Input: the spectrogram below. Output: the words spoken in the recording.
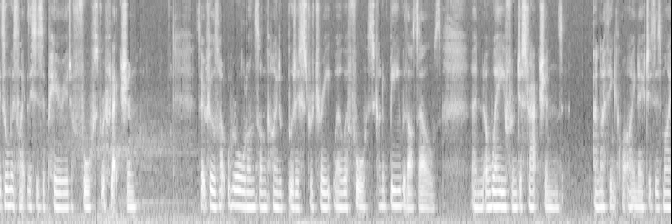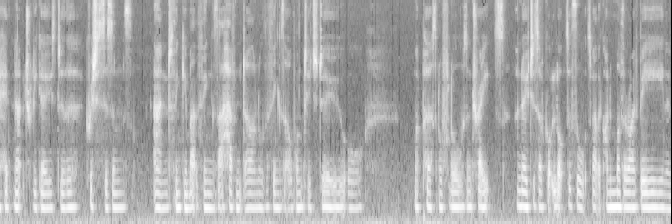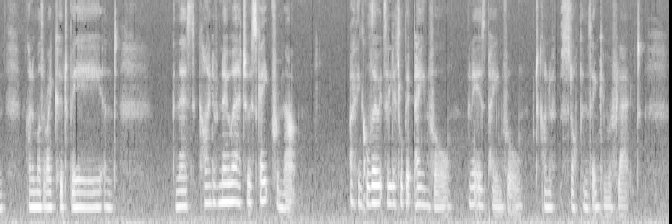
it's almost like this is a period of forced reflection. So it feels like we're all on some kind of Buddhist retreat where we're forced to kind of be with ourselves and away from distractions. And I think what I notice is my head naturally goes to the criticisms and thinking about the things that I haven't done or the things that I wanted to do or my personal flaws and traits. I notice I've got lots of thoughts about the kind of mother I've been and the kind of mother I could be and and there's kind of nowhere to escape from that. I think although it's a little bit painful, and it is painful to kind of stop and think and reflect,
